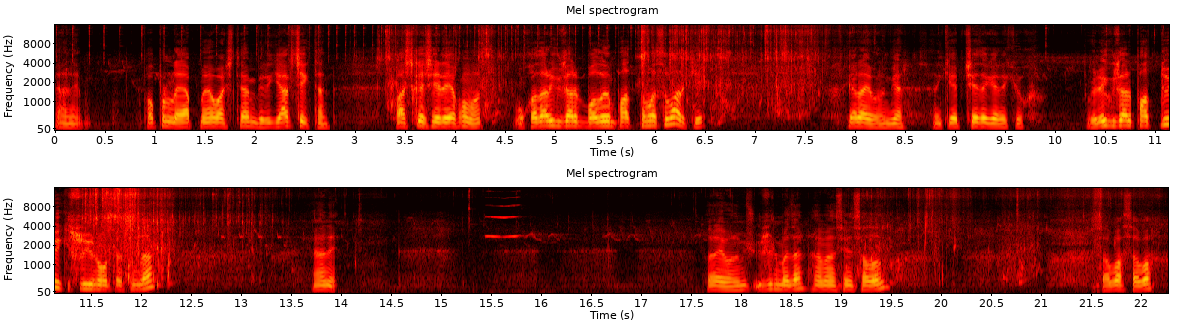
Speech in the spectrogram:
yani papırla yapmaya başlayan biri gerçekten başka şeyle yapamaz. O kadar güzel bir balığın patlaması var ki. Gel hayvanım gel. Hani kepçeye de gerek yok. Öyle güzel patlıyor ki suyun ortasında. Yani Dur hayvanım hiç üzülmeden hemen seni salalım. Sabah sabah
